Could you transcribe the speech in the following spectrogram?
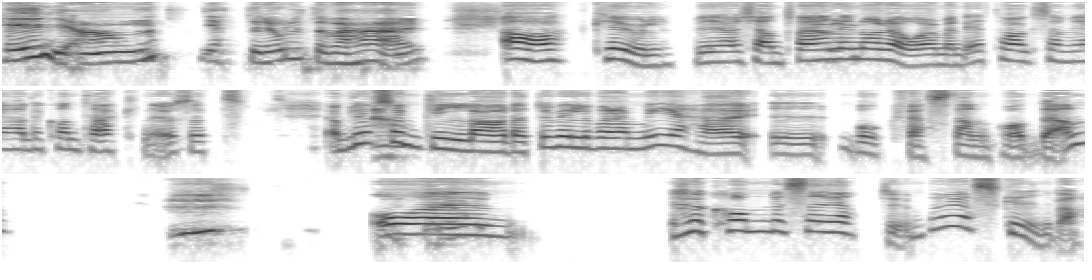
Hej Ann! Jätteroligt att vara här. Ja, kul. Vi har känt varandra i några år men det är ett tag sedan vi hade kontakt nu. Så jag blev så glad att du ville vara med här i Bokfesten-podden. Mm. Och eh, hur kom det sig att du började skriva?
